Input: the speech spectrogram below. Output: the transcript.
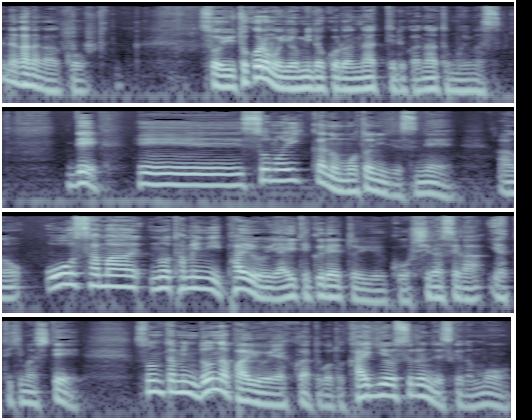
なかなかこうそういうところも読みどころになってるかなと思います。で、えーその一家のもとにですね、あの、王様のためにパイを焼いてくれという、こう、知らせがやってきまして、そのためにどんなパイを焼くかってことを会議をするんですけども、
